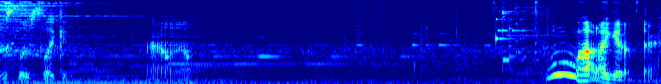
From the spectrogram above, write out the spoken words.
This looks like a I don't know. Ooh, how'd I get up there?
